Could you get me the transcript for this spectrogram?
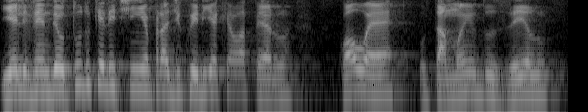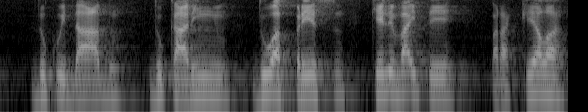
e ele vendeu tudo que ele tinha para adquirir aquela pérola. Qual é o tamanho do zelo, do cuidado, do carinho, do apreço que ele vai ter para aquela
